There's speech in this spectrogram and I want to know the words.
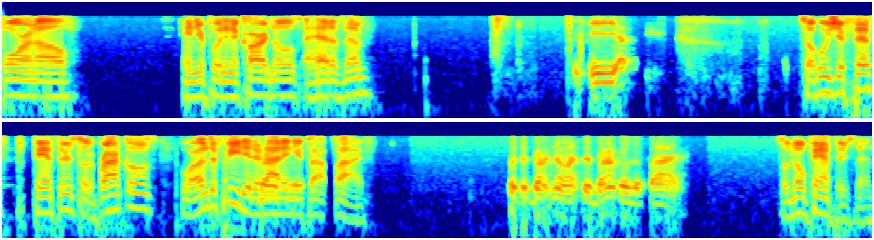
four and zero. And you're putting the Cardinals ahead of them. Yep. So who's your fifth? Panthers. So the Broncos, who are undefeated, are not in your top five. Put the Bron- no, I said Broncos are five. So no Panthers then.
